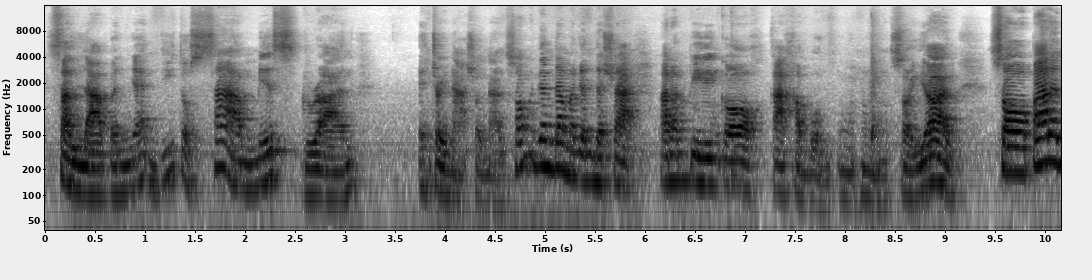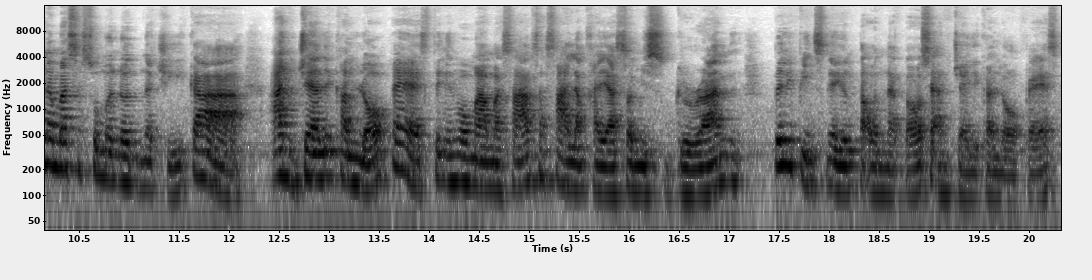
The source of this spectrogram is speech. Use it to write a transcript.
sa laban niya dito sa Miss Grand International. So, maganda, maganda siya. Parang feeling ko kakabog. Mhm. So, yon So, para naman sa sumunod na chika, Angelica Lopez. Tingin mo, Mama Sam, sasalang kaya sa Miss Grand Philippines ngayong taon na to, si Angelica Lopez.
